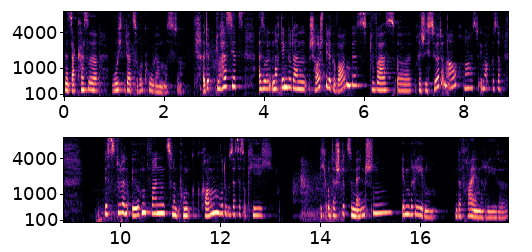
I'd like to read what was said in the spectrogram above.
eine Sackgasse, wo ich wieder zurückrudern musste. Äh, du, du hast jetzt, also nachdem du dann Schauspieler geworden bist, du warst äh, Regisseur dann auch, ne, hast du eben auch gesagt, bist du dann irgendwann zu einem Punkt gekommen, wo du gesagt hast, okay, ich, ich unterstütze Menschen im Reden, in der freien Rede.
